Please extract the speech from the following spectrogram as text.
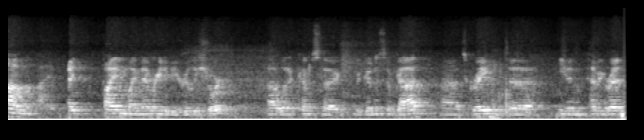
Um, I, I find my memory to be really short uh, when it comes to the goodness of God. Uh, it's great to, even having read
